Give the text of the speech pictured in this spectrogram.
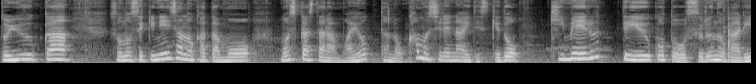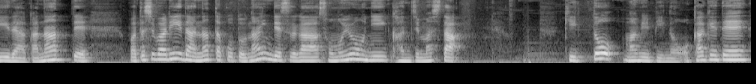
というかその責任者の方ももしかしたら迷ったのかもしれないですけど決めるっていうことをするのがリーダーかなって私はリーダーになったことないんですがそのように感じました。きっとマミピのおかげで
